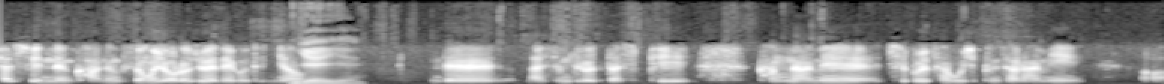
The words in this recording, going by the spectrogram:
살 수 있는 가능성을 열어줘야 되거든요. 예, 예. 근데 말씀드렸다시피 강남에 집을 사고 싶은 사람이 어,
